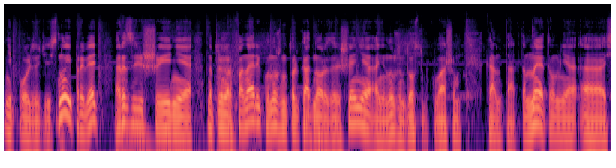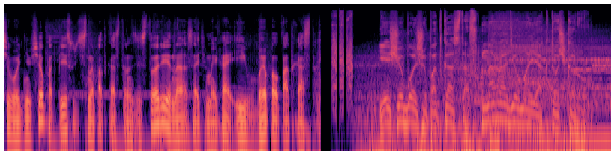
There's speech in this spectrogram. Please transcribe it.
не пользуетесь. Ну и проверять разрешение. Например, фонарику нужно только одно разрешение, а не нужен доступ к вашим контактам. На этом у меня а, сегодня все. Подписывайтесь на подкаст Транзистории на сайте Маяка и в Apple подкастах. Еще больше подкастов на радиомаяк.ру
